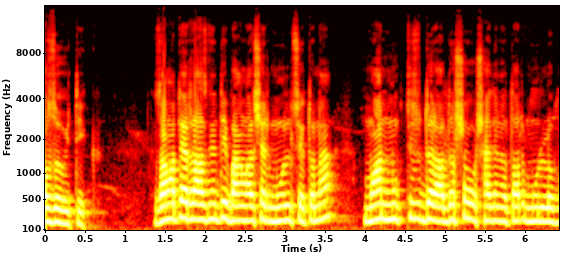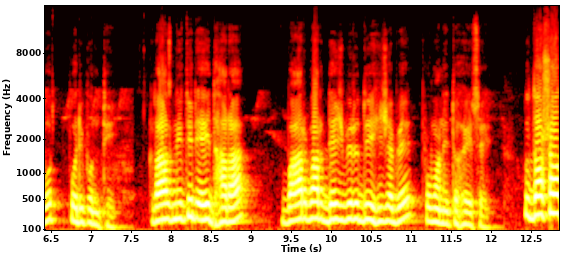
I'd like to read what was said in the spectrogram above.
অযৌক্তিক। জামাতের রাজনীতি বাংলাদেশের মূল চেতনা, মহান মুক্তিযুদ্ধের আদর্শ ও স্বাধীনতার মূল্যবোধ পরিপন্থী। রাজনীতির এই ধারা বারবার দেশবিরোধী হিসেবে প্রমাণিত হয়েছে। তো দর্শক,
